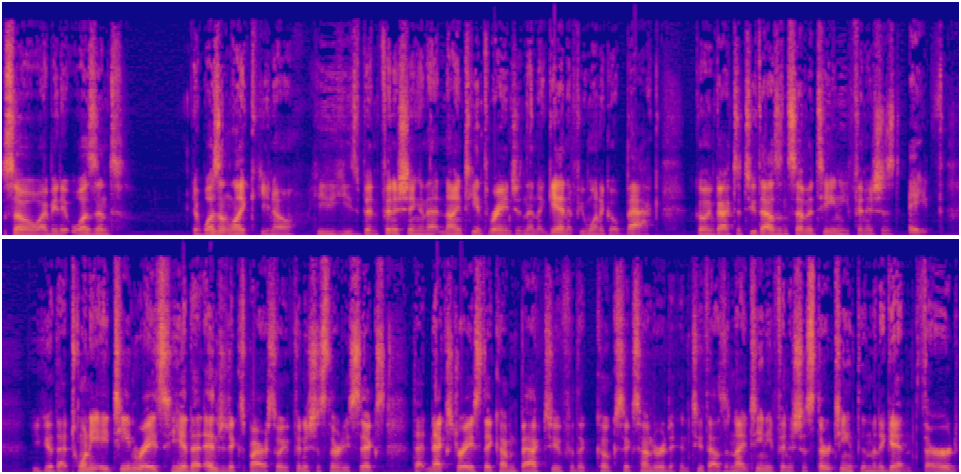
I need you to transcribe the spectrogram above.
so, I mean, it wasn't it wasn't like you know he he's been finishing in that 19th range and then again if you want to go back going back to 2017 he finishes 8th you get that 2018 race, he had that engine expire, so he finishes 36. That next race they come back to for the Coke 600 in 2019, he finishes 13th, and then again third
